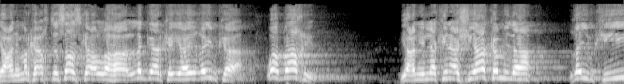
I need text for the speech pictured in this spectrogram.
yacni marka ikhtisaaska allaha la gaarka yahay ghaybka waa baaqi yacni laakiin ashyaa ka mida ghaybkii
